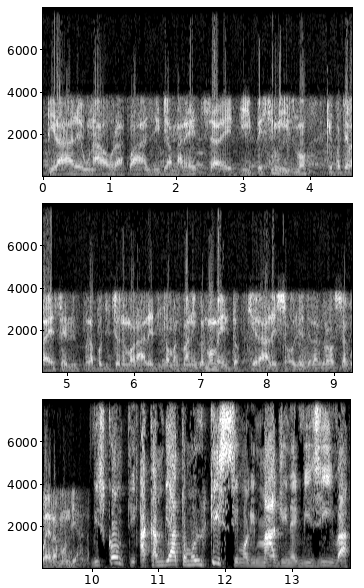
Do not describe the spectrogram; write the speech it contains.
spirare un'aura quasi di amarezza e di pessimismo che poteva essere la posizione morale di Thomas Mann in quel momento, che era alle soglie della grossa guerra mondiale. Visconti ha cambiato moltissimo l'immagine visiva,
